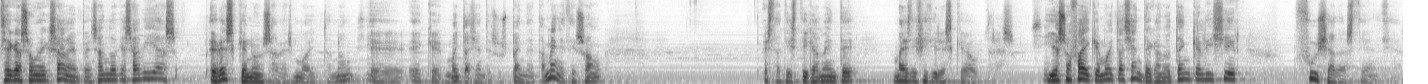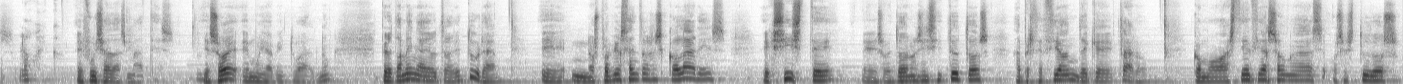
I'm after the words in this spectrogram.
chegas a un examen pensando que sabías e ves que non sabes moito, non? Sí. E, e que moita xente suspende tamén, é dicir, son estatísticamente máis difíciles que outras. Sí. E iso fai que moita xente, cando ten que elixir, fuxa das ciencias. Lógico. E fuxa das mates. E mm. iso é, é moi habitual, non? Pero tamén hai outra lectura. Eh, nos propios centros escolares existe, eh, sobre todo nos institutos, a percepción de que, claro, como as ciencias son as, os estudos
